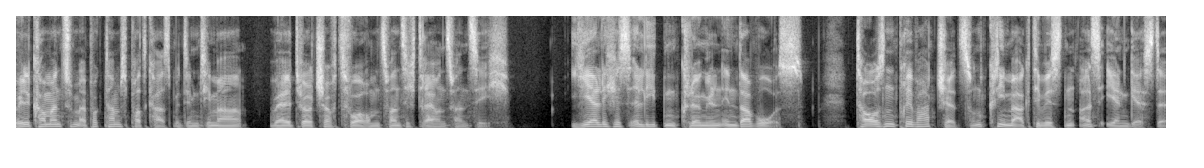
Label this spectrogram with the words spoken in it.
Willkommen zum Epoch Times Podcast mit dem Thema Weltwirtschaftsforum 2023. Jährliches Elitenklüngeln in Davos. 1000 Privatjets und Klimaaktivisten als Ehrengäste.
